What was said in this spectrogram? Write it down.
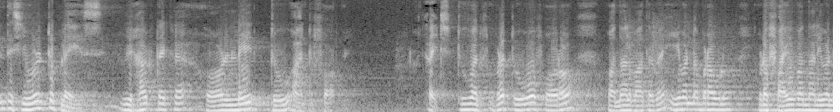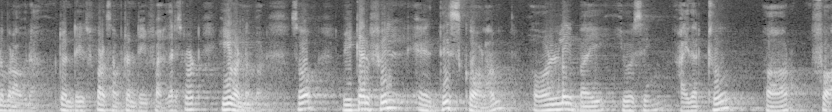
ഇൻ ദിസ് യൂണിറ്റ് പ്ലേസ് വി ഹാവ് ടു ടേക്ക് ഓൺലി ടു ആൻഡ് ഫോർ റൈറ്റ് ടു ആൻഡ് ഇവിടെ ടുവോ ഫോറോ വന്നാൽ മാത്രമേ ഈവൺ നമ്പർ ആവുള്ളൂ ഇവിടെ ഫൈവ് വന്നാൽ ഈവൺ നമ്പർ ആവില്ല 20 for example 25 that is not even number so we can fill uh, this column only by using either 2 or 4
